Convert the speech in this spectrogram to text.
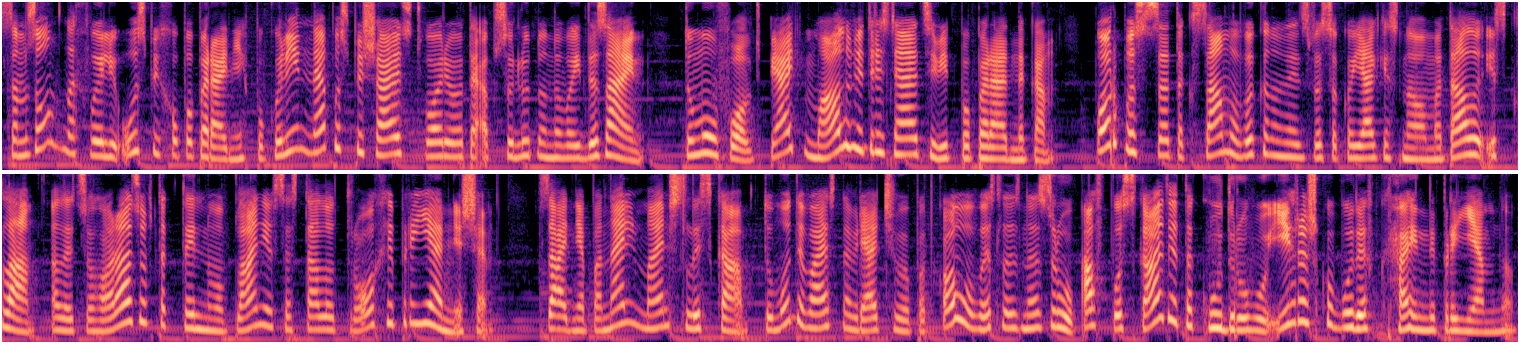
Samsung на хвилі успіху попередніх поколінь не поспішають створювати абсолютно новий дизайн, тому Fold 5 мало відрізняється від попередника. Корпус все так само виконаний з високоякісного металу і скла, але цього разу в тактильному плані все стало трохи приємніше. Задня панель менш слизька, тому девайс навряд чи випадково вислизне з рук, а впускати таку другу іграшку буде вкрай неприємно.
